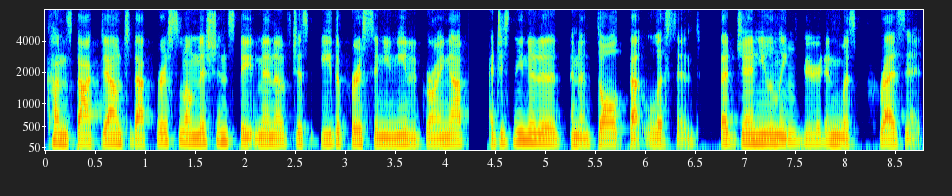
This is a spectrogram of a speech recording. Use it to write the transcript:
comes back down to that personal mission statement of just be the person you needed growing up. I just needed a, an adult that listened, that genuinely mm-hmm. cared and was present,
